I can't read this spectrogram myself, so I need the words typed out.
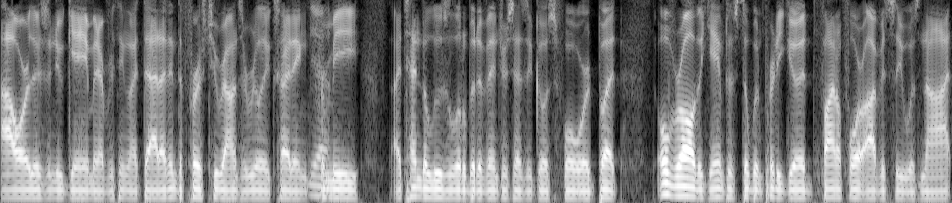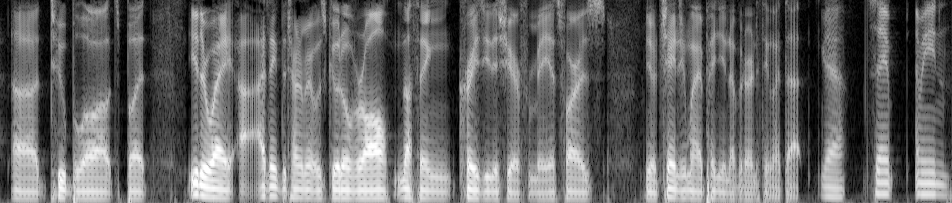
hour there's a new game and everything like that. I think the first two rounds are really exciting Yeah. for me. I tend to lose a little bit of interest as it goes forward, but overall the games have still been pretty good. Final four obviously was not uh, two blowouts, but either way, I I think the tournament was good overall. Nothing crazy this year for me as far as you know changing my opinion of it or anything like that. Yeah, same. I mean,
